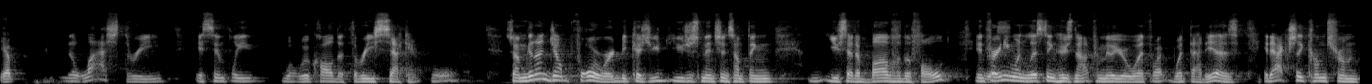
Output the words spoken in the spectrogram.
Yep. the last three is simply what we'll call the three second rule. So I'm going to jump forward because you you just mentioned something you said above the fold. And yes. for anyone listening who's not familiar with what, what that is, it actually comes from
